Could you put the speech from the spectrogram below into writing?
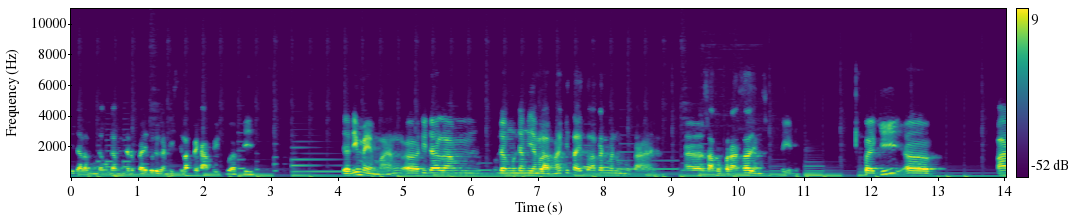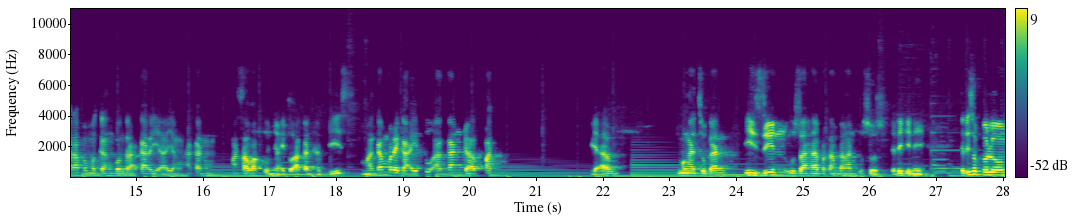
di dalam Undang-Undang Minerba itu dengan istilah PKP 2B. Jadi memang uh, di dalam undang-undang yang lama kita itu akan menemukan uh, satu perasa yang seperti ini. Bagi uh, para pemegang kontrak karya yang akan masa waktunya itu akan habis, maka mereka itu akan dapat ya mengajukan izin usaha pertambangan khusus. Jadi gini, jadi sebelum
